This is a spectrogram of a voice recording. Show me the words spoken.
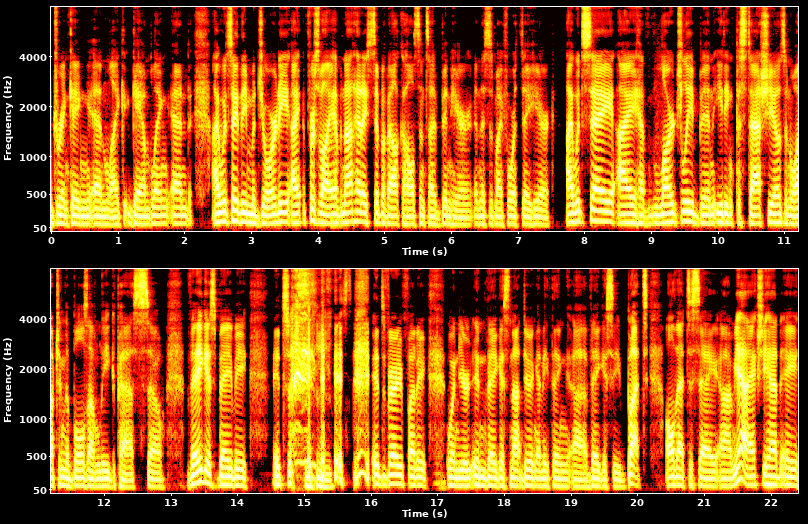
drinking and like gambling. And I would say the majority, I first of all, I have not had a sip of alcohol since I've been here, and this is my fourth day here. I would say I have largely been eating pistachios and watching the Bulls on League Pass. So Vegas, baby, it's it's, it's very funny when you're in Vegas not doing anything uh, Vegasy. But all that to say, um, yeah, I actually had a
